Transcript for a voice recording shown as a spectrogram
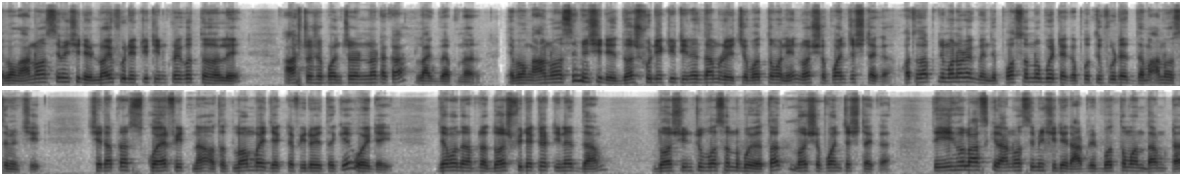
এবং আনোয়ার সিমেন্ট শিটের নয় ফুট একটি টিন ক্রয় করতে হলে আটশোশো পঞ্চান্ন টাকা লাগবে আপনার। এবং আনোয়ার সিমেন্ট শিটে দশ ফুট একটি টিনের দাম রয়েছে বর্তমানে নয়শো পঞ্চাশ টাকা। অর্থাৎ আপনি মনে রাখবেন যে পঁচানব্বই টাকা প্রতি ফুটের দাম আনোয়ার সিমেন্ট শিট সেটা আপনার স্কোয়ার ফিট না, অর্থাৎ লম্বায় যে একটা ফিট হয়ে থাকে ওইটাই। যেমন ধরুন আপনার দশ ফিট একটা টিনের দাম দশ ইন্টু পঁচানব্বই অর্থাৎ নয়শো পঞ্চাশ টাকা। তো এই হলো আজকের আনোয়ার সিমেন্ট শিটের আপডেট বর্তমান দামটা।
